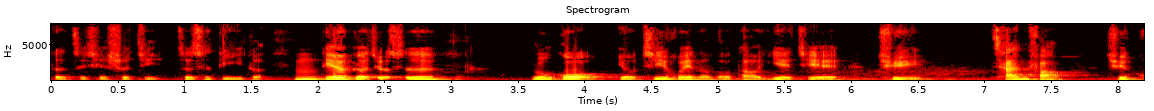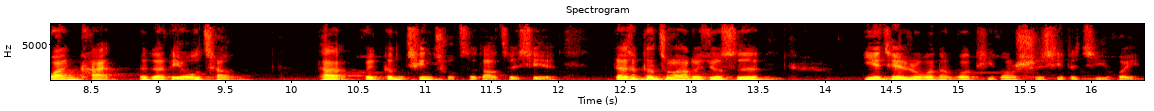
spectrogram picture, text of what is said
的这些设计，这是第一个。嗯，第二个就是如果有机会能够到业界。去参访、去观看那个流程，他会更清楚知道这些。但是更重要的就是，业界如果能够提供实习的机会，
